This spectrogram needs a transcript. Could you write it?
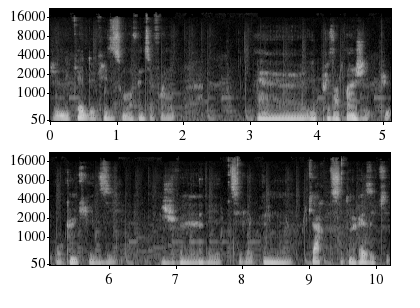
Je n'ai que deux crédits sur mon Fencer Fueno. Euh, et présentement, j'ai plus aucun crédit. Je vais aller tirer une carte, c'est un Rezeki.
